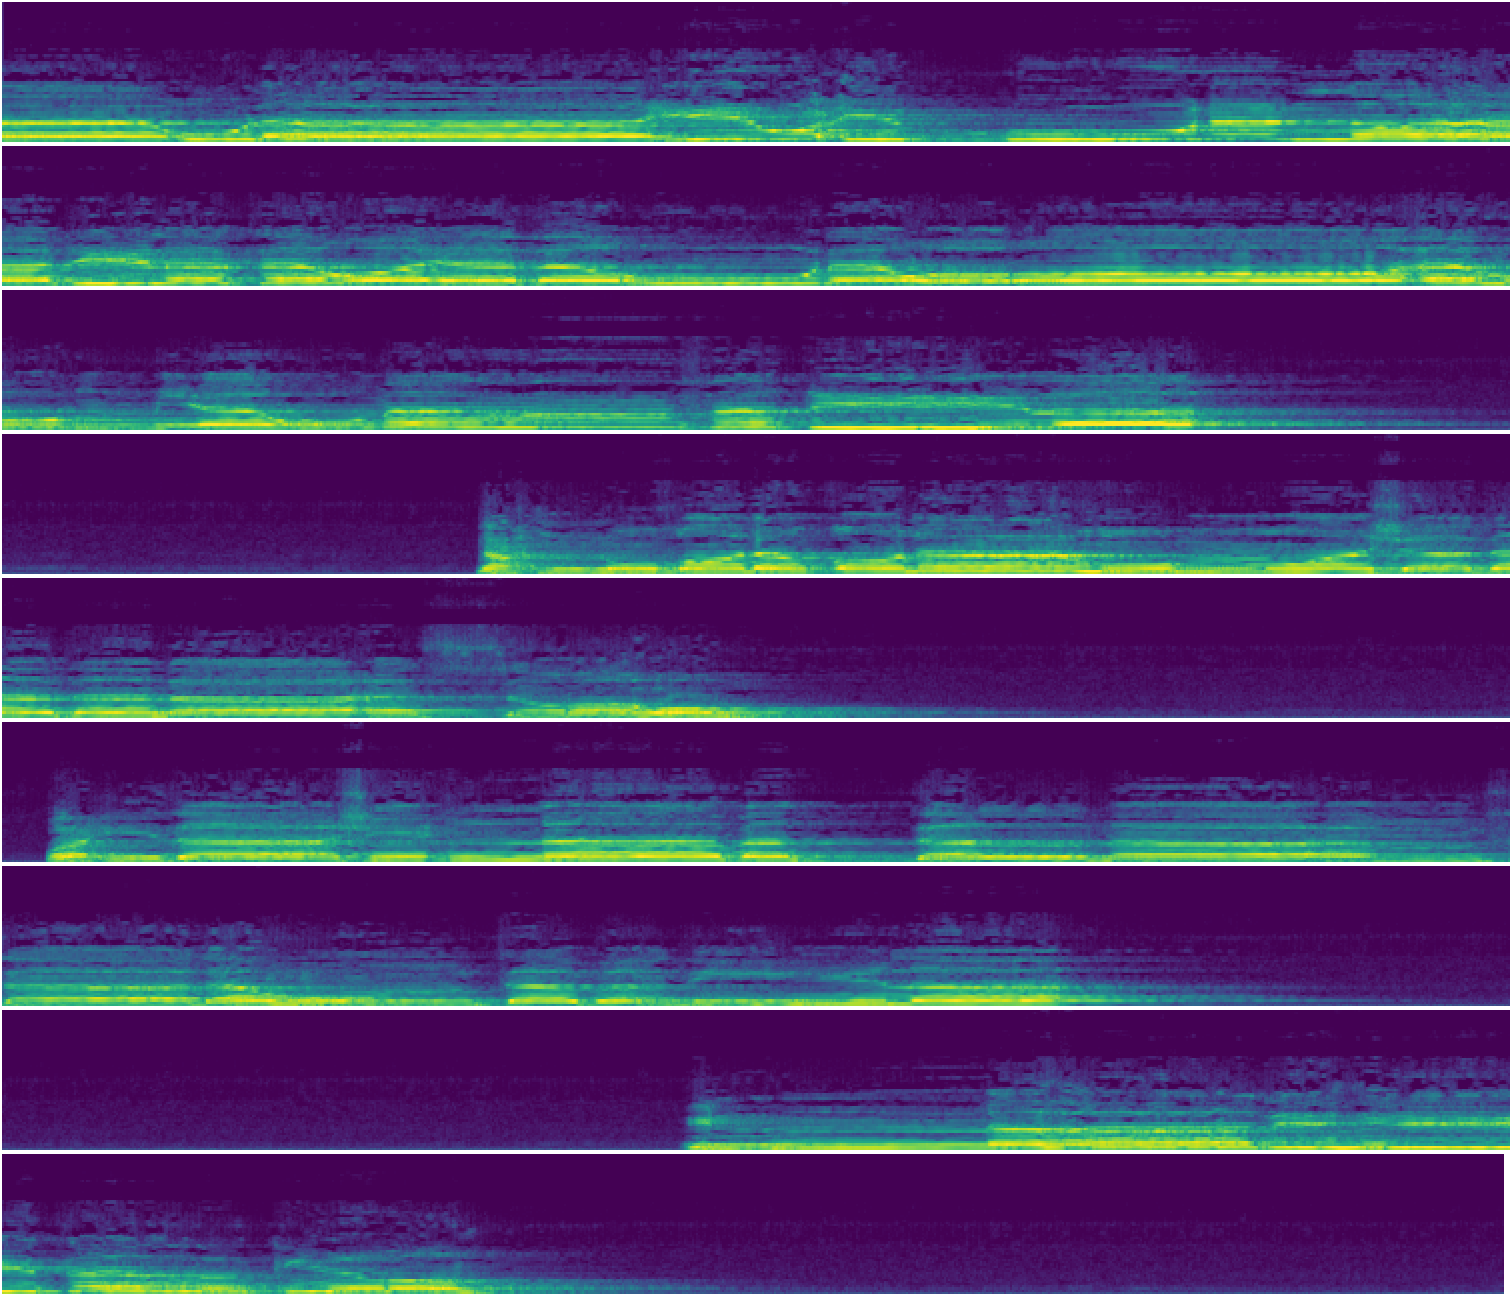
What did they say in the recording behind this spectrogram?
نَحْنُ خَلَقْنَاهُمْ وَشَدَدْنَا أَسْرَهُمْ ۖ. وَإِذَا شِئْنَا بَدَّلْنَا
